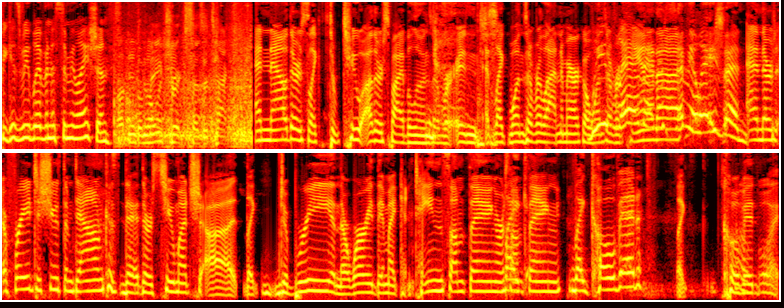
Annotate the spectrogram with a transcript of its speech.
Because we live in a simulation. The Matrix has attacked me. And now there's like th- two other spy balloons over in like one's over Latin America, one's we over live Canada. in a simulation. and they're afraid to shoot them down because there's too much uh, like debris, and they're worried they might contain something or Like- something like COVID. like COVID oh, boy.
